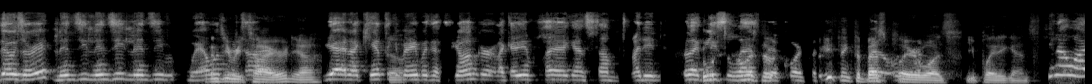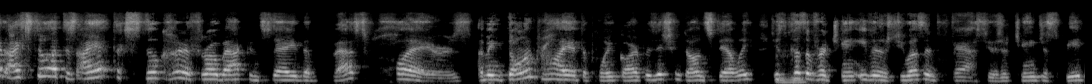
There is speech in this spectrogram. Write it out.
those are it. Lindsay, Lindsay, Lindsay Whalen Lindsay retired yeah Yeah, and I can't think of anybody that's younger. Like I didn't play against um, I didn't like Who- Lisa Leslie, the- of course. Who do you think the best player was you played against you know what? I still have to. I have to still kind of throw back and say the best players. I mean, Dawn probably at the point guard position, Dawn Staley, just because of her change. Even though she wasn't fast, she was her change of speed.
